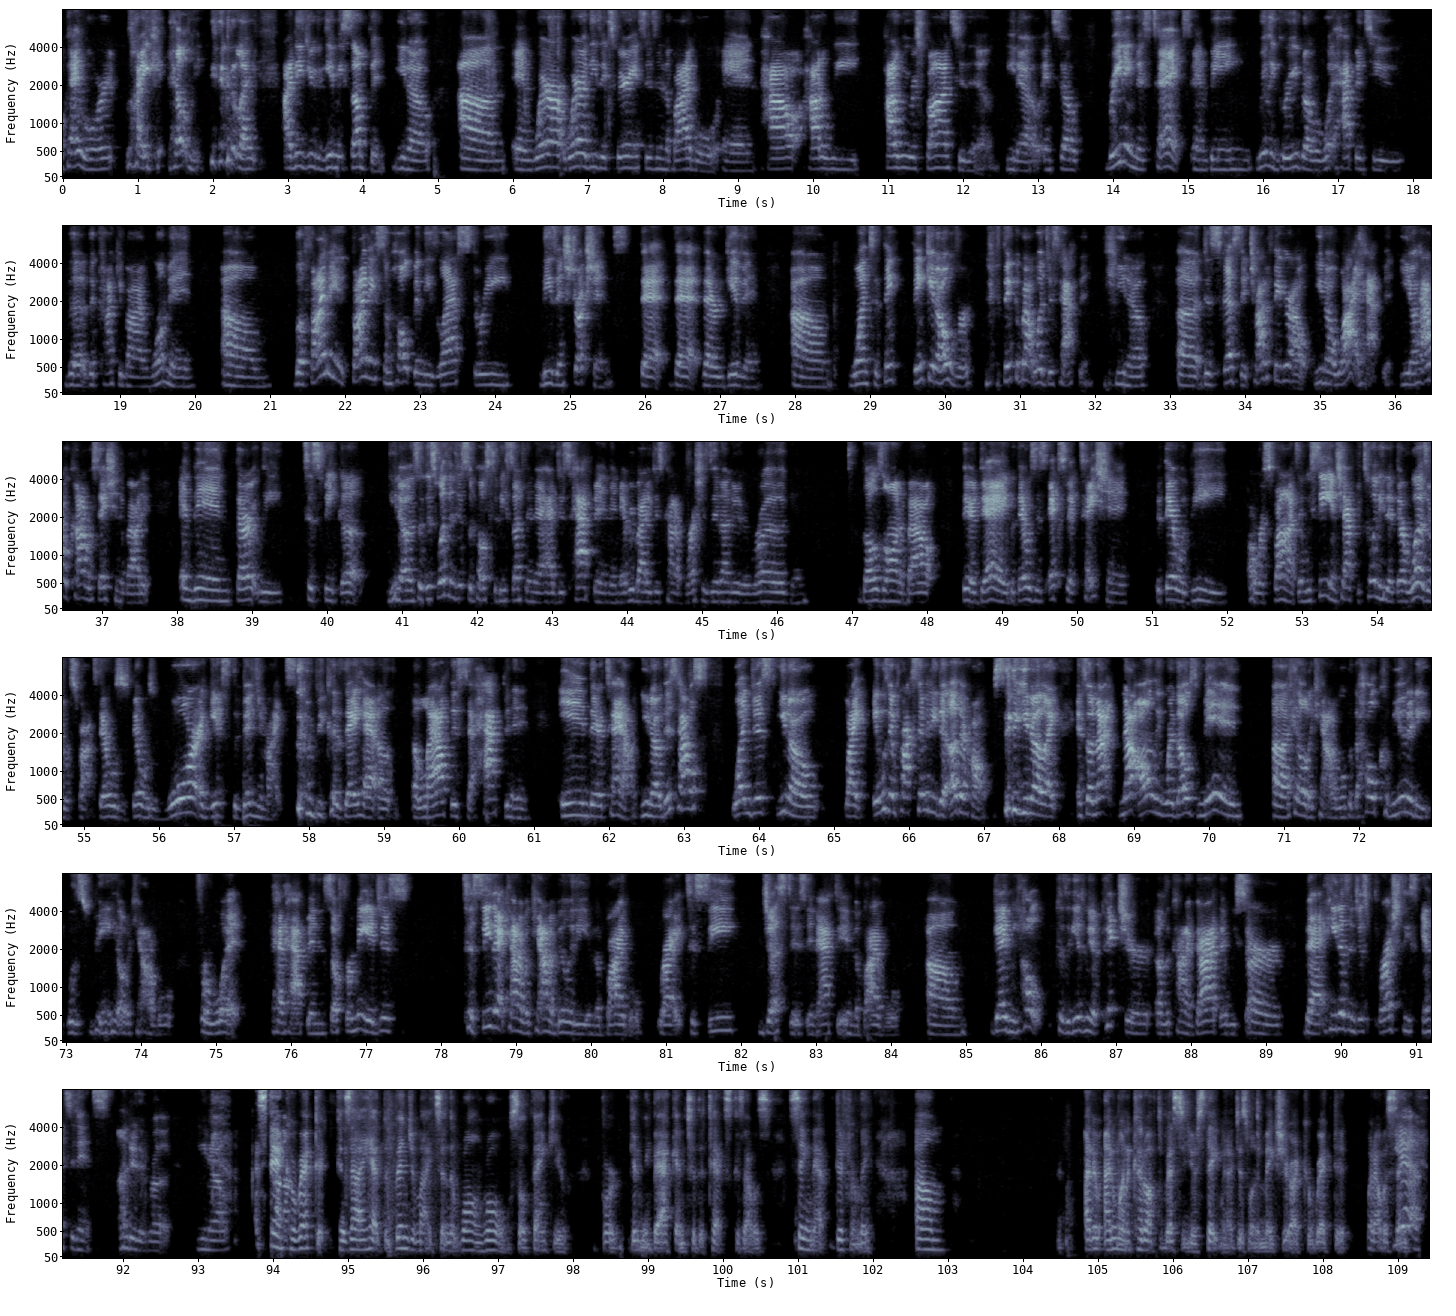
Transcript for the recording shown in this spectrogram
okay, Lord, like help me, like I need you to give me something, you know. Um, and where are, where are these experiences in the Bible, and how how do we how do we respond to them, you know? And so reading this text and being really grieved over what happened to the the concubine woman um but finding finding some hope in these last three these instructions that that that are given um one to think think it over think about what just happened you know uh discuss it try to figure out you know why it happened you know have a conversation about it and then thirdly to speak up you know so this wasn't just supposed to be something that had just happened and everybody just kind of brushes it under the rug and goes on about their day but there was this expectation that there would be a response. And we see in chapter 20 that there was a response. There was there was war against the benjamites because they had uh, allowed this to happen in their town. You know this house wasn't just you know like it was in proximity to other homes you know like and so not not only were those men uh, held accountable but the whole community was being held accountable for what had happened. And so for me it just to see that kind of accountability in the bible right to see justice enacted in the Bible um, gave me hope because it gives me a picture of the kind of God that we serve, that He doesn't just brush these incidents under the rug, you know. I stand um, corrected because I had the Benjamites in the wrong role. So thank you for getting me back into the text because I was seeing that differently. Um, I don't I don't want to cut off the rest of your statement. I just want to make sure I corrected what I was saying. Yeah.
